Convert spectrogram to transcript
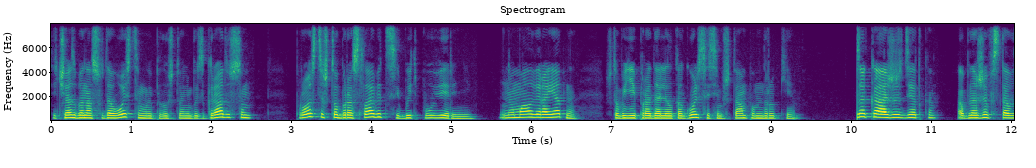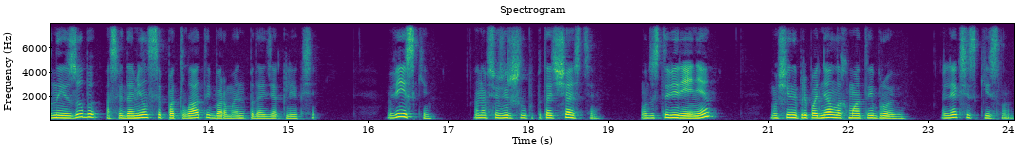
Сейчас бы она с удовольствием выпила что-нибудь с градусом, просто чтобы расслабиться и быть поуверенней. Но маловероятно, чтобы ей продали алкоголь с этим штампом на руке. Закажешь, детка, обнажив вставные зубы, осведомился потлатый бармен, подойдя к Лекси. Виски. Она все же решила попытать счастье. Удостоверение? Мужчина приподнял лохматые брови. Лексис кисла.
